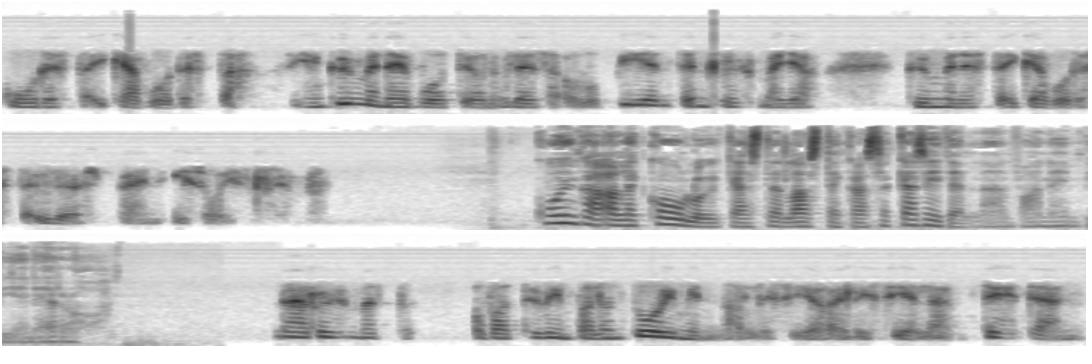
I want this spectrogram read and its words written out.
kuudesta ikävuodesta siihen kymmeneen vuoteen on yleensä ollut pienten ryhmä ja kymmenestä ikävuodesta ylöspäin isoin ryhmä. Kuinka alle kouluikäisten lasten kanssa käsitellään vanhempien eroa? Nämä ryhmät ovat hyvin paljon toiminnallisia, eli siellä tehdään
